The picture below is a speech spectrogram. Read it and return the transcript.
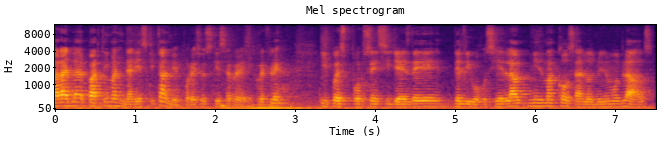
Para la parte imaginaria es que cambie, por eso es que se refleja y pues por sencillez de, del dibujo, si es la misma cosa, los mismos lados,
